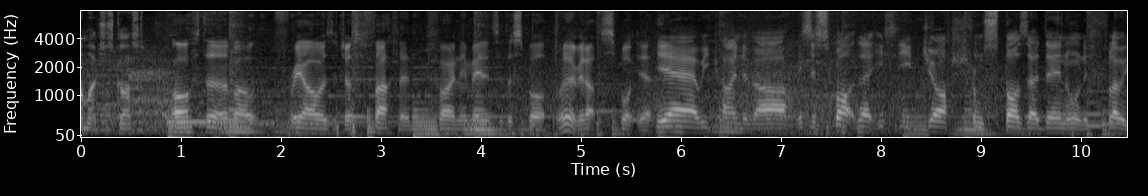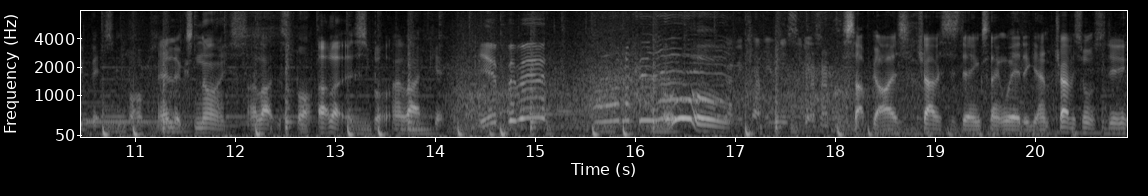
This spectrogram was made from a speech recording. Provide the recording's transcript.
How much it's cost. After about three hours of just faffing, we finally made it to the spot. We're not even at the spot yet. Yeah, we kind of are. It's a spot that you see Josh from Spozzo doing all his flowy bits and bobs. It looks nice. I like the spot. I like this spot. I like it. Yeah, baby. Ooh. What's up, guys? Travis is doing something weird again. Travis wants to do.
